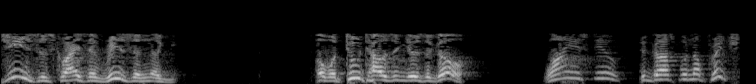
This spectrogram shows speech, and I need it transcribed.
Jesus Christ had risen over 2,000 years ago. Why is still the gospel not preached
